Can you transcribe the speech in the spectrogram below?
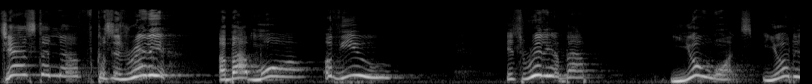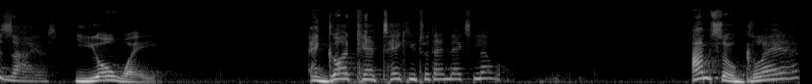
Just enough. Because it's really about more of you. It's really about your wants, your desires, your way. And God can't take you to that next level. I'm so glad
